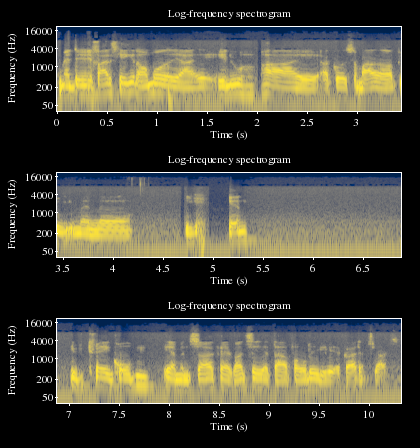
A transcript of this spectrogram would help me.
men det er faktisk ikke et område, jeg endnu har, øh, har gået så meget op i, men øh, igen, i kvæg gruppen, jamen så kan jeg godt se, at der er fordele i at gøre den slags.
